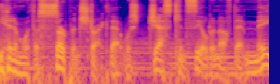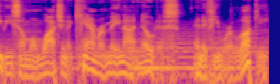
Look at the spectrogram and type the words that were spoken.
Hit him with a serpent strike that was just concealed enough that maybe someone watching a camera may not notice. And if he were lucky,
